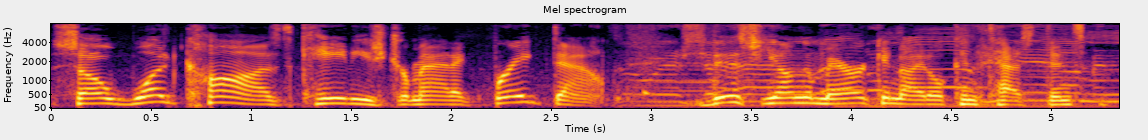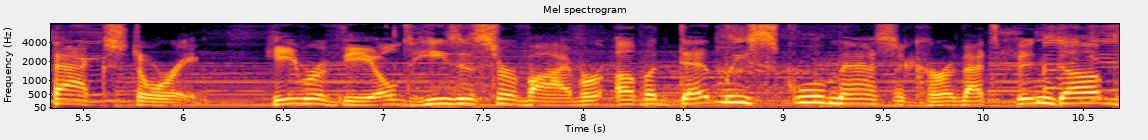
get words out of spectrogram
So, what caused Katy's dramatic breakdown? This young American Idol contestant's backstory. He revealed he's a survivor of a deadly school massacre that's been dubbed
